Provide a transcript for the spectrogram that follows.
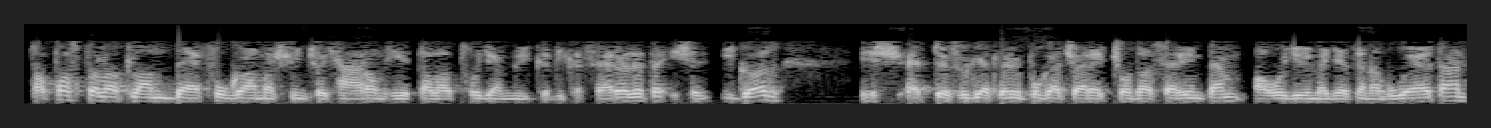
tapasztalatlan, de fogalma sincs, hogy három hét alatt hogyan működik a szervezete, és ez igaz, és ettől függetlenül Pogácsár egy csoda szerintem, ahogy ő megy ezen a Vueltán,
